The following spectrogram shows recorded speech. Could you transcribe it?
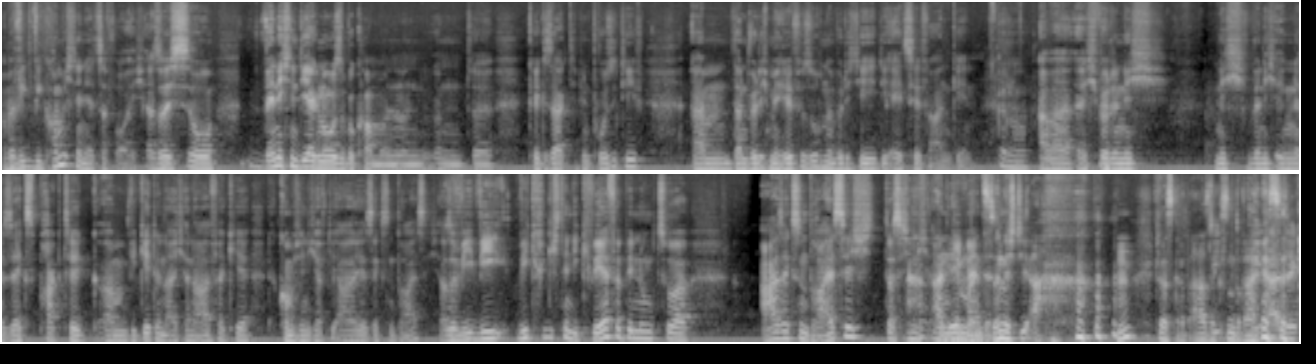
Aber wie, wie komme ich denn jetzt auf euch? Also ich so, wenn ich eine Diagnose bekomme und, und, und äh, kriege gesagt, ich bin positiv, ähm, dann würde ich mir Hilfe suchen, dann würde ich die, die AIDS-Hilfe angehen. genau. Aber ich würde nicht, nicht wenn ich irgendeine Sexpraktik, ähm, wie geht denn eigentlich Analverkehr, da komme ich ja nicht auf die A36. Also wie, wie, wie kriege ich denn die Querverbindung zur A36, dass ich mich Ah, an nee, die wende? nicht die A? Du hast gerade Die, A36. die A6,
